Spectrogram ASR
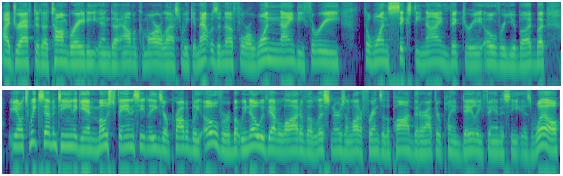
I drafted uh, Tom Brady and Alvin Kamara last week, and that was enough for a 193 to 169 victory over you, bud. But, you know, it's week 17. Again, most fantasy leagues are probably over, but we know we've got a lot of uh, listeners and a lot of friends of the pod that are out there playing daily fantasy as well.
